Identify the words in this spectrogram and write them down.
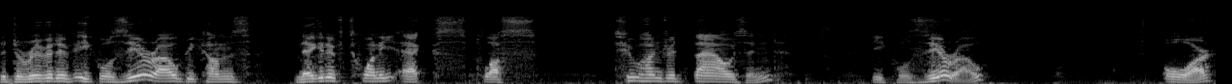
the derivative equals zero becomes negative 20x plus 200,000 equals zero, or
